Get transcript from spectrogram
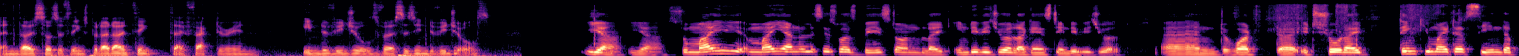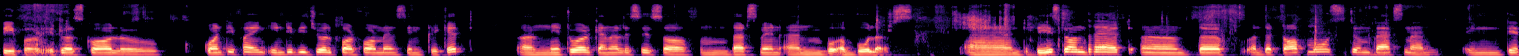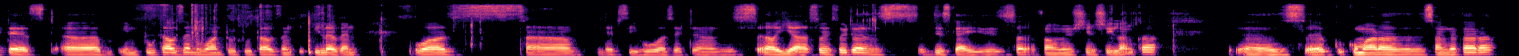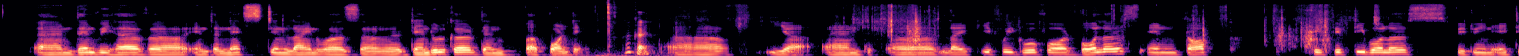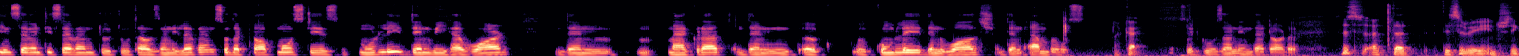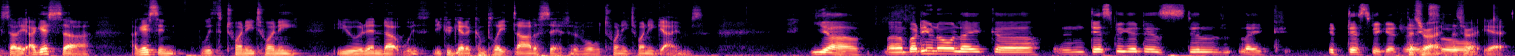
and those sorts of things, but I don't think they factor in individuals versus individuals. Yeah, yeah. So my my analysis was based on like individual against individual, and what uh, it showed. I think you might have seen the paper. It was called uh, "Quantifying Individual Performance in Cricket: A Network Analysis of um, Batsmen and uh, Bowlers." And based on that, uh, the the topmost um, batsman in the test uh, in 2001 to 2011 was uh, let's see who was it? Uh, this- uh, yeah so so it was this guy. Is uh, from Sri, Sri Lanka uh, uh, Kumara Sangakkara and then we have uh, in the next in line was uh, Tendulkar then uh, Ponting. Okay. uh, yeah, and uh, like if we go for bowlers in top 50 bowlers between 1877 to 2011, so the topmost is Murli, then we have Warne, then McGrath, then uh, Kumble, then Walsh, then Ambrose. Okay. So it goes on in that order. This uh, that this would be an interesting study. I guess. Uh, I guess in with Twenty20, you would end up with you could get a complete data set of all Twenty20 games. Yeah, uh, but you know, like uh, in Test cricket is still like it Test cricket, right? That's right. that's right. Yeah.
